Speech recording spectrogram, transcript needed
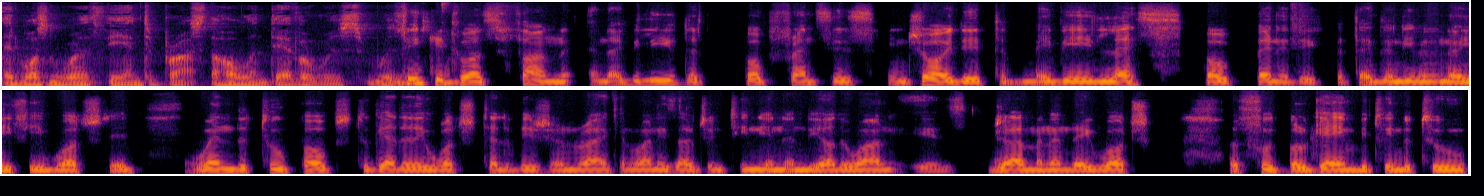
it wasn't worth the enterprise. The whole endeavor was was. I think it was fun, and I believe that Pope Francis enjoyed it. Maybe less Pope Benedict, but I don't even know if he watched it. When the two popes together, they watch television, right? And one is Argentinian and the other one is German, and they watch a football game between the two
